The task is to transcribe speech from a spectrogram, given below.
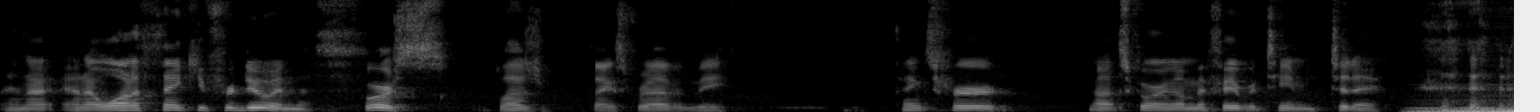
and I and I want to thank you for doing this. Of course, pleasure. Thanks for having me. Thanks for not scoring on my favorite team today.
